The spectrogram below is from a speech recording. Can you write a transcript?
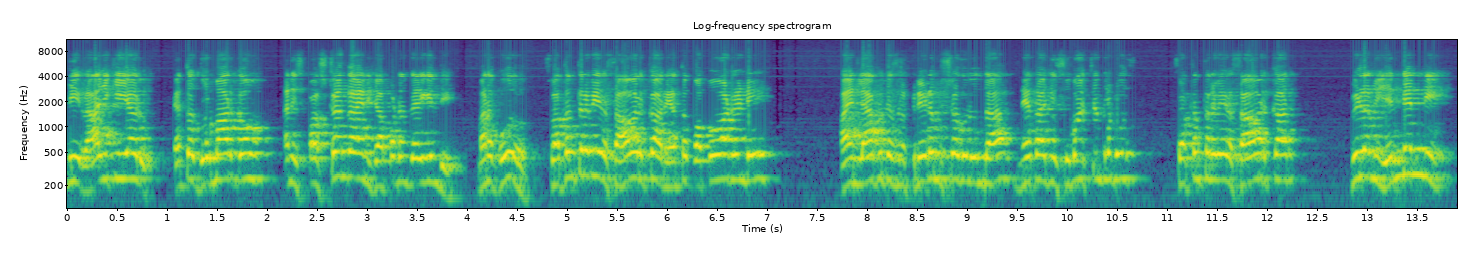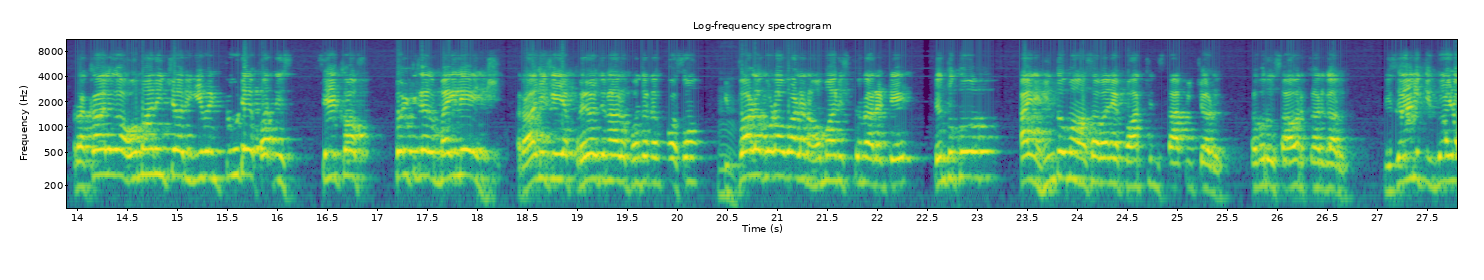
మీ రాజకీయాలు ఎంత దుర్మార్గం అని స్పష్టంగా ఆయన చెప్పడం జరిగింది. మనకు స్వతంత్ర వీర సావర్కర్ ఎంత గొప్పవాడండి. ఆయన లేకపోతే అసలు ఫ్రీడమ్ స్ట్రగుల్ ఉందా? నేతాజీ సుభాష్ చంద్రబోస్ స్వతంత్ర వీర సావర్కర్ వీళ్ళను ఎన్నెన్ని రకాలుగా అవమానించారు. Even they for this sake of political mileage రాజకీయ ప్రయోజనాలు పొందడం కోసం ఇవాళ కూడా వాళ్ళని అవమానిస్తున్నారంటే ఎందుకు? ఆయన హిందూ మహాసభ అనే పార్టీని స్థాపించాడు ఎవరు సావర్కర్ గారు. నిజానికి ఇవాళ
